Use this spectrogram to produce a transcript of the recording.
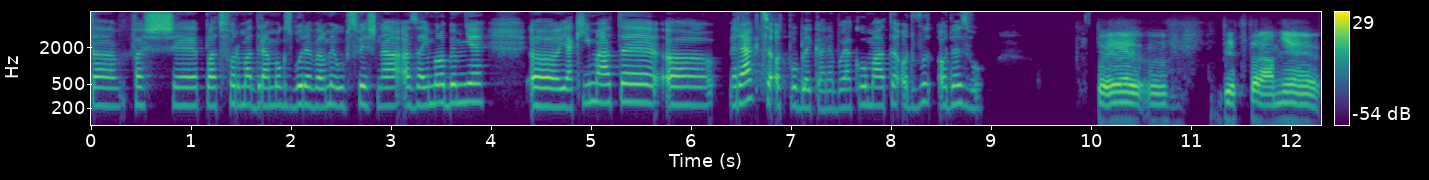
ta vaše platforma Dramox bude velmi úspěšná a zajímalo by mě, uh, jaký máte uh, reakce od publika nebo jakou máte odvu, odezvu. To je uh, věc, která mě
